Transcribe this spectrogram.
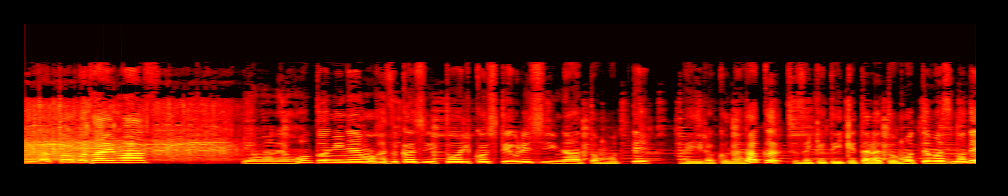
りがとうございます。いやもうね、本当にね、もう恥ずかしい、通り越して嬉しいなと思って、まあ、ゆるく長く続けていけたらと思ってますので、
